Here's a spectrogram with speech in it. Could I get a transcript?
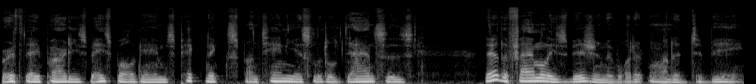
birthday parties, baseball games, picnics, spontaneous little dances, they're the family's vision of what it wanted to be.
